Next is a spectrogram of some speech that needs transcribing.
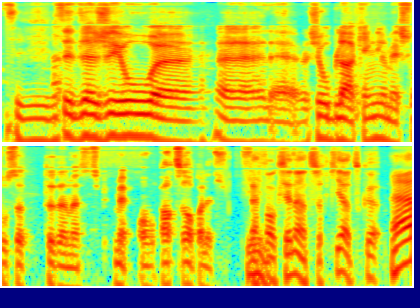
C'est de géo, euh, euh géo-blocking, mais je trouve ça totalement stupide. Mais on partira pas là-dessus. Ça fonctionne en Turquie, en tout cas. Ah!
